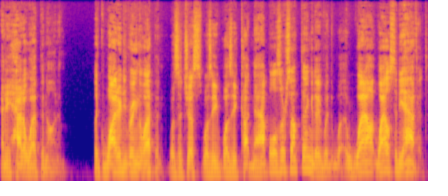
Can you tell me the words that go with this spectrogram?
And he had a weapon on him. Like, why did he bring the weapon? Was it just was he was he cutting apples or something? Why, else did he have it?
